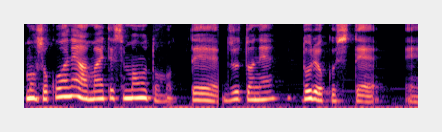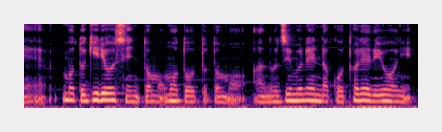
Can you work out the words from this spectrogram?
もうそこはね甘えてしまおうと思ってずっとね努力して、えー、元義両親とも元夫ともあの事務連絡を取れるように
